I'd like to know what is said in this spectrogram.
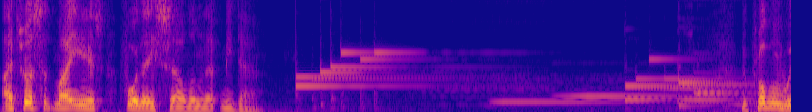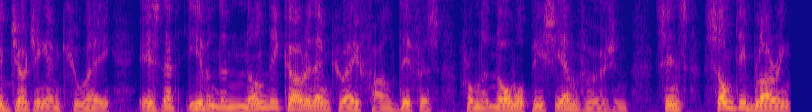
I trusted my ears for they seldom let me down. The problem with judging MQA is that even the non-decoded MQA file differs from the normal PCM version since some deblurring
